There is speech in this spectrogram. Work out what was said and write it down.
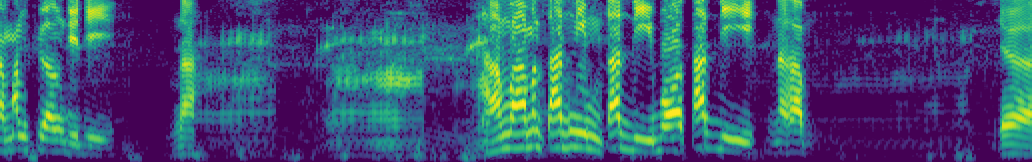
น้ำมันเครื่องดีๆนะ ถามว่ามันตัดนิ่มตัดดีบอตัดดีนะครับเออ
